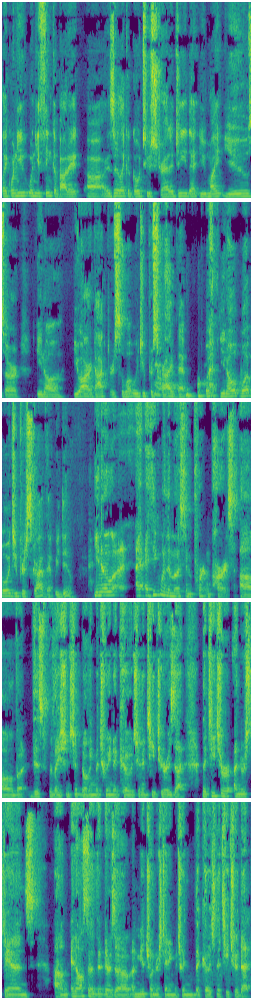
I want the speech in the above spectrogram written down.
like when you when you think about it, uh, is there like a go to strategy that you might use, or you know, you are a doctor, so what would you prescribe that? What you know, what, what would you prescribe that we do? You know, I, think one of the most important parts of this relationship building between a coach and a teacher is that the teacher understands. Um, and also that there's a, a, mutual understanding between the coach and the teacher that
